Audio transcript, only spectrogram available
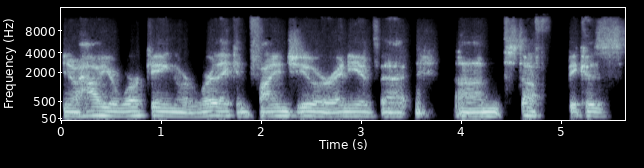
you know how you're working or where they can find you or any of that um, stuff? Because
